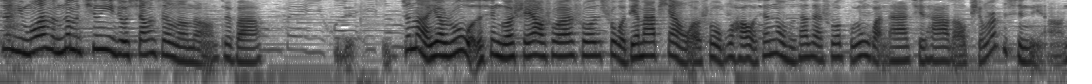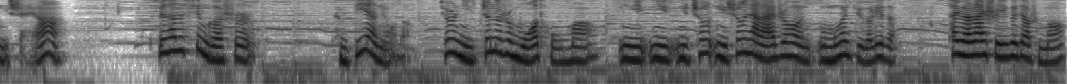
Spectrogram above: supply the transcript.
对你魔丸怎么那么轻易就相信了呢？对吧？这真的要如我的性格，谁要说来说说我爹妈骗我说我不好，我先弄死他再说，不用管他其他的，我凭什么信你啊？你谁啊？所以他的性格是很别扭的，就是你真的是魔童吗？你你你生你生下来之后，我们可以举个例子，他原来是一个叫什么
